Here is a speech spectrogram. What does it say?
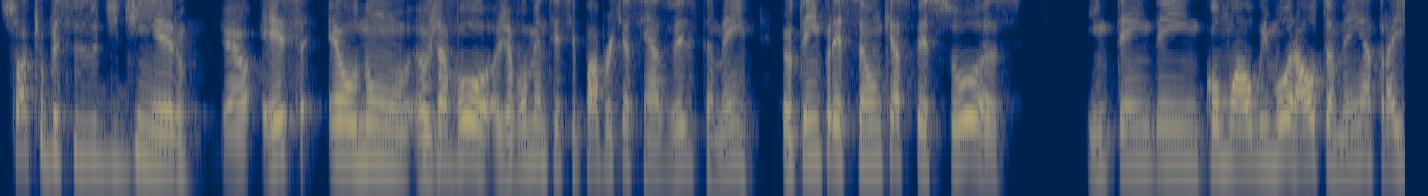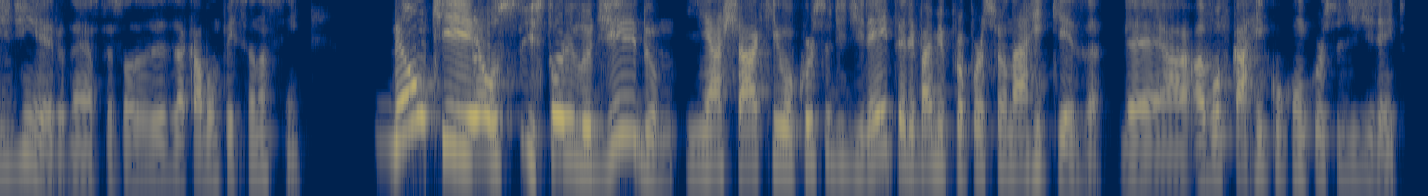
Só que eu preciso de dinheiro. Eu, esse eu não, eu já vou, já vou me antecipar porque assim, às vezes também eu tenho a impressão que as pessoas entendem como algo imoral também atrás de dinheiro, né? As pessoas às vezes acabam pensando assim. Não que eu estou iludido em achar que o curso de direito ele vai me proporcionar riqueza. Né? Eu vou ficar rico com o curso de direito.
